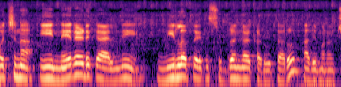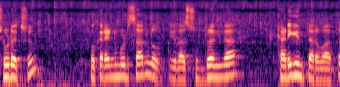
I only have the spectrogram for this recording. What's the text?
వచ్చిన ఈ నేరేడుకాయల్ని నీళ్ళతో అయితే శుభ్రంగా కడుగుతారు. అది మనం చూడొచ్చు. ఒక రెండు మూడు సార్లు ఇలా శుభ్రంగా కడిగిన తర్వాత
